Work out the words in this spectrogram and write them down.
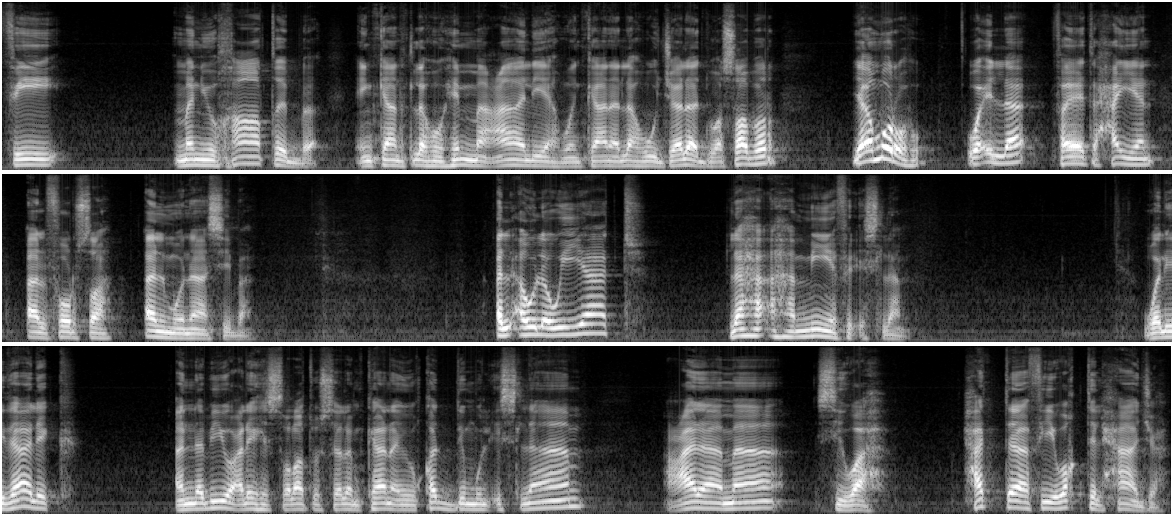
في من يخاطب إن كانت له همة عالية وإن كان له جلد وصبر يأمره وإلا فيتحين الفرصة المناسبة. الأولويات لها أهمية في الإسلام. ولذلك النبي عليه الصلاة والسلام كان يقدم الإسلام على ما سواه حتى في وقت الحاجة.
